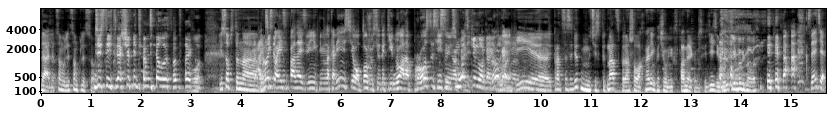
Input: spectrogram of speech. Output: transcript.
Да, лицом, лицом к лицу. Действительно, а что они там делают вот так? Вот. И, собственно... А типа, если бы она, извини, к нему на колени села, тоже все такие, ну она просто сидит у него на Смотрит колени. кино как Ну, бы. И э, процесс идет, минут через 15 подошел охранник, начал у них с фонариком светить и, вы- и выгнал их. Кстати,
